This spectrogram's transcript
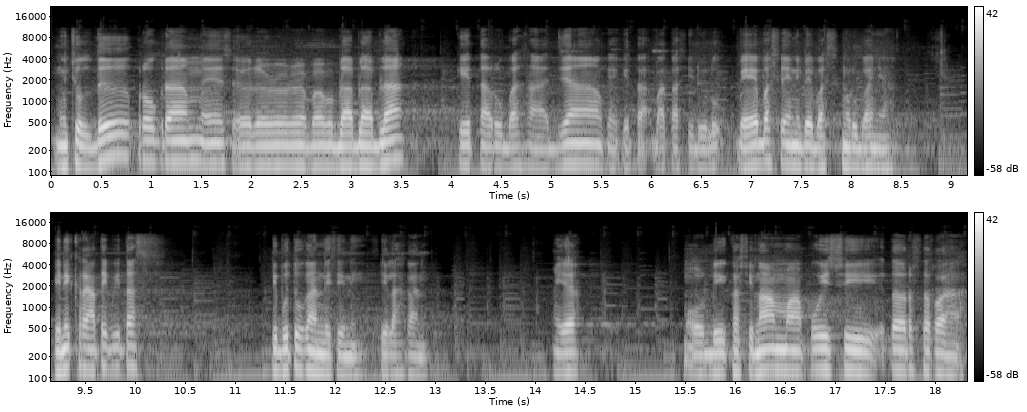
muncul. The program is bla bla bla bla kita rubah saja. Oke kita batasi dulu. Bebas ya ini bebas merubahnya ini kreativitas dibutuhkan di sini. Silahkan. Ya. Mau dikasih nama puisi terserah.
